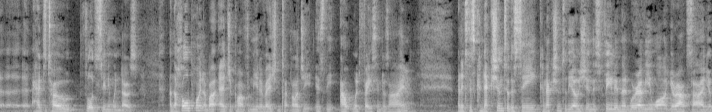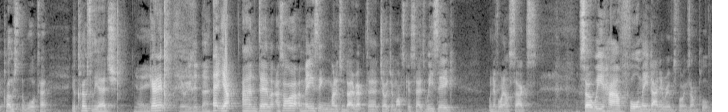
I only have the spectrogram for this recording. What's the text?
uh, head to toe, floor to ceiling windows. And the whole point about Edge, apart from the innovation technology, is the outward facing design. Yeah. And it's this connection to the sea, connection to the ocean, this feeling that wherever you are, you're outside, you're close to the water, you're close to the edge. Yeah, you Get it? See what you did there? Uh, yeah, and um, as our amazing managing director, Jojo Mosca, says, we zig when everyone else sags. So we have four main dining rooms, for example.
